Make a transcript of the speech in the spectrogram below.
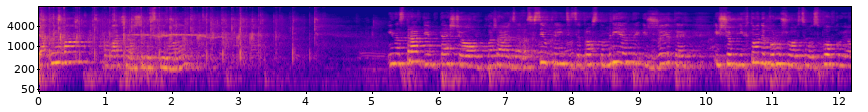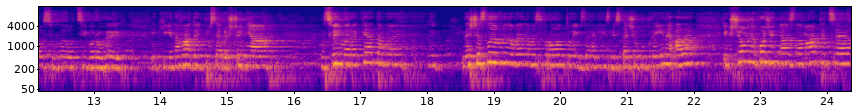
Дякую вам, побачила, що ви співали. І насправді те, що бажають зараз всі українці, це просто мріяти і жити, і щоб ніхто не порушував цього спокою, особливо ці вороги, які нагадують про себе щодня своїми ракетами, нещасливими новинами з фронту і взагалі з містечок України. Але якщо вони хочуть нас зламати, це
